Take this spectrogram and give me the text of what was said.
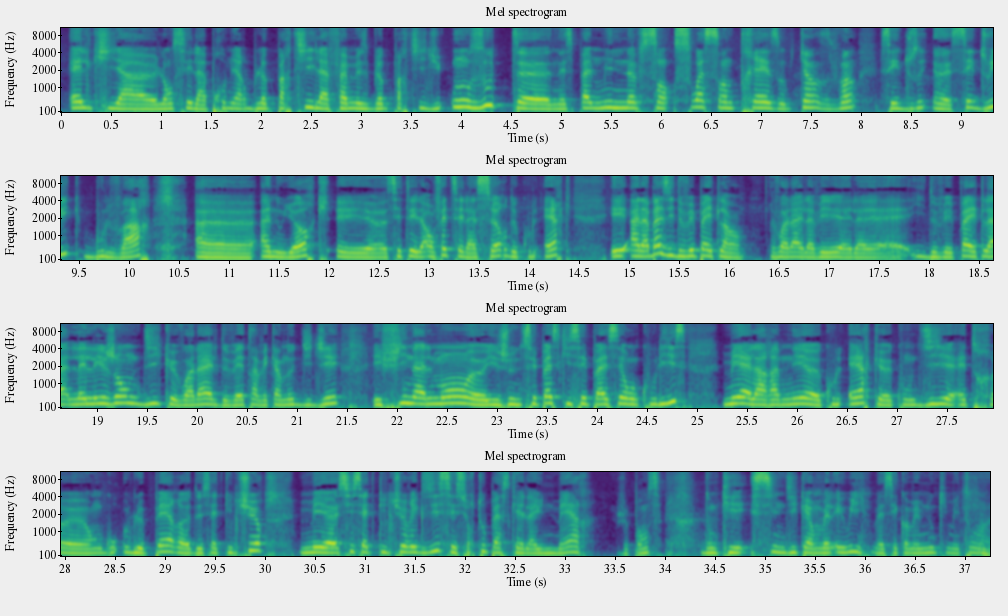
elle qui a lancé la première block party, la fameuse block party du 11 août, n'est-ce pas, 1973 au 15-20, c'est Cedric Boulevard à New York. Et c'était, en fait, c'est la sœur de Cool Herc. Et à la base, il devait pas être là. Hein. Voilà, elle avait, elle, il devait pas être là. La légende dit que voilà, elle devait être avec un autre DJ et finalement, euh, je ne sais pas ce qui s'est passé en coulisses, mais elle a ramené euh, Cool Herc, euh, qu'on dit être le père de cette culture. Mais si cette culture existe, c'est surtout parce qu'elle a une mère, je pense. Donc est Cindy Campbell. Et oui, bah, c'est quand même nous qui mettons.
